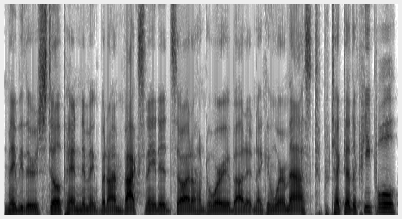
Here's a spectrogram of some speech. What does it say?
maybe there's still a pandemic, but I'm vaccinated, so I don't have to worry about it, and I can wear a mask to protect other people.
